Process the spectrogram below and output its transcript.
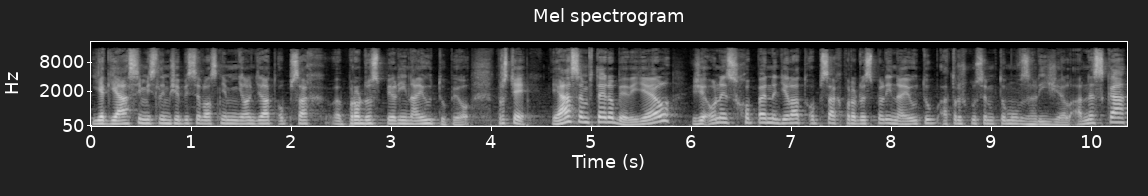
jak já si myslím, že by se vlastně měl dělat obsah eh, pro dospělý na YouTube, jo. Prostě já jsem v té době viděl, že on je schopen dělat obsah pro dospělý na YouTube a trošku jsem k tomu vzhlížel. A dneska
